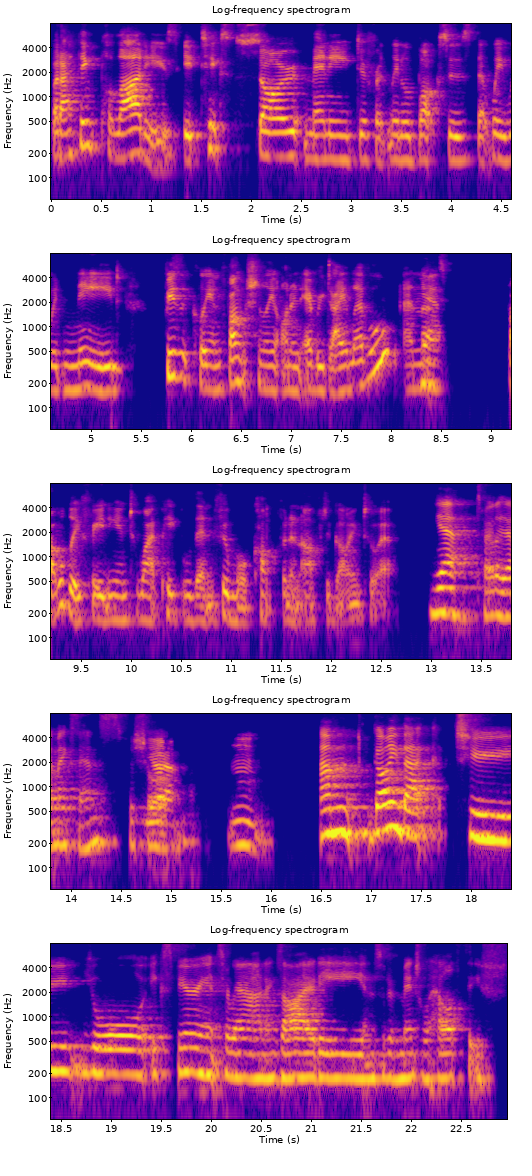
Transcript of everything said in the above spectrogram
but I think Pilates it ticks so many different little boxes that we would need physically and functionally on an everyday level. And that's yeah. probably feeding into why people then feel more confident after going to it. Yeah, totally. That makes sense for sure. Yeah. Mm. Um, going back to your experience around anxiety and sort of mental health, if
